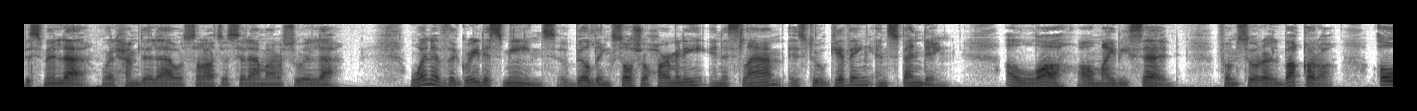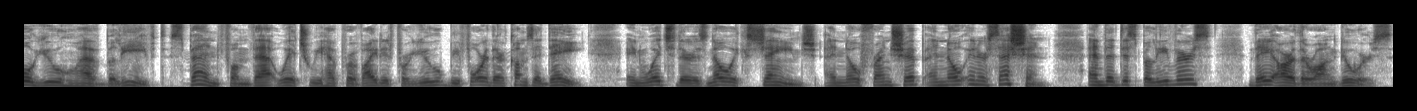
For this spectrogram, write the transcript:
Bismillah, walhamdulillah, wa salatu salam rasulillah. One of the greatest means of building social harmony in Islam is through giving and spending. Allah Almighty said from Surah Al Baqarah, O you who have believed, spend from that which we have provided for you before there comes a day in which there is no exchange, and no friendship, and no intercession. And the disbelievers, they are the wrongdoers.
